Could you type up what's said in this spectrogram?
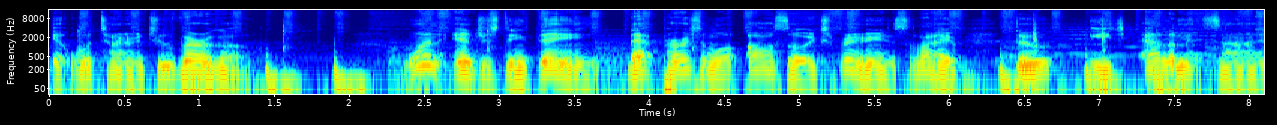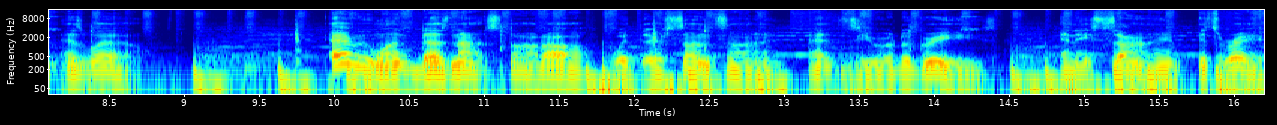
it will turn to Virgo. One interesting thing, that person will also experience life through each element sign as well. Everyone does not start off with their sun sign at zero degrees, and a sign is rare.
